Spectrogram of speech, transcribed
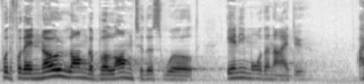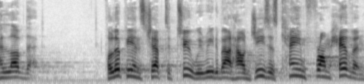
for, for they no longer belong to this world any more than I do. I love that. Philippians chapter 2, we read about how Jesus came from heaven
